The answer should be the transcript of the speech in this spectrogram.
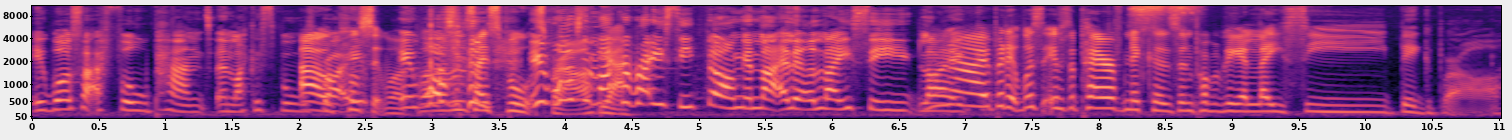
it was like a full pant and like a sports Oh, of course it was. It Well, I wouldn't say wasn't sports It bra. wasn't like Yeah. a racy thong and like a little lacy like no, but it was it was a pair of knickers and probably a lacy big bra.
